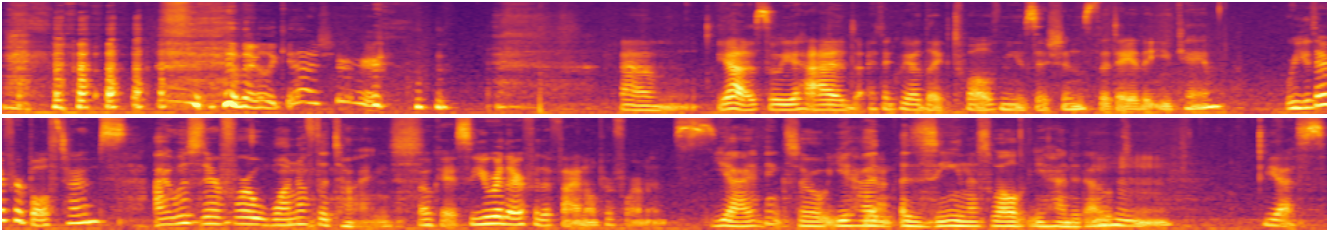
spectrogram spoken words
and they're like, yeah, sure. um, yeah, so we had, I think we had like 12 musicians the day that you came. Were you there for both times? I was there for one of the times. Okay, so you were there for the final performance. Yeah, I think so. You had yeah. a zine as well that you handed out. Mm-hmm. Yes.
